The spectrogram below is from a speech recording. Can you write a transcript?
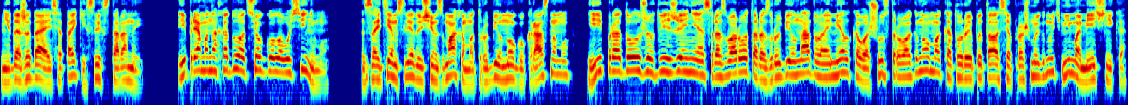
не дожидаясь атаки с их стороны. И прямо на ходу отсек голову синему. Затем следующим взмахом отрубил ногу красному и, продолжив движение с разворота, разрубил надвое мелкого шустрого гнома, который пытался прошмыгнуть мимо мечника.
